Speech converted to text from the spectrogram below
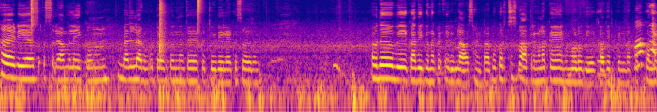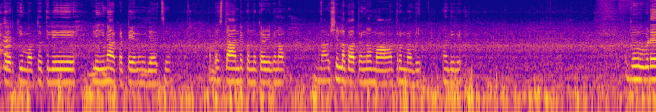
ഹായ് ഡിയേഴ്സ് അസ്സാം വലൈക്കും എല്ലാവരും കൂട്ടുകാർക്കുന്നത് കൊച്ചുവിടിയിലേക്ക് സ്വാഗതം. അത് ഉപയോഗിക്കാതിരിക്കുന്ന ഒരു ഗ്ലാസ് കേട്ടോ അപ്പോൾ കുറച്ച് പാത്രങ്ങളൊക്കെ നമ്മൾ ഉപയോഗിക്കാതിരിക്കുന്നുണ്ട്. അപ്പോൾ ഒക്കെ ഒന്ന് പേർക്കി മൊത്തത്തിൽ ക്ലീൻ ആക്കട്ടെ എന്ന് വിചാരിച്ച്. അപ്പോൾ സ്റ്റാൻഡൊക്കെ ഒന്ന് കഴുകണം. ആവശ്യമുള്ള പാത്രങ്ങൾ മാത്രം മതി അതിൽ അപ്പോൾ ഇവിടെ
